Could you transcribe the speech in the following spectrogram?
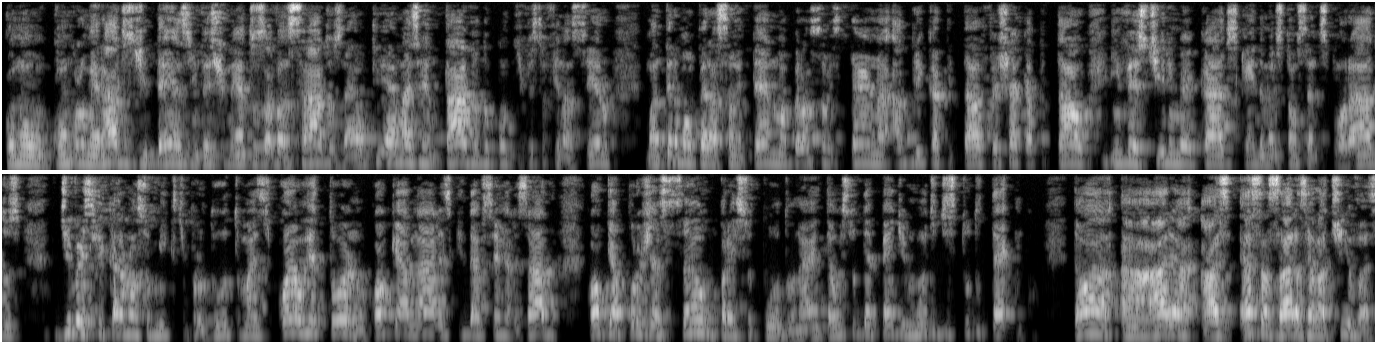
como conglomerados de ideias de investimentos avançados, né? o que é mais rentável do ponto de vista financeiro, manter uma operação interna, uma operação externa, abrir capital, fechar capital, investir em mercados que ainda não estão sendo explorados, diversificar o nosso mix de produto, mas qual é o retorno? Qual é a análise que deve ser realizada? Qual é a projeção para isso tudo? Né? Então, isso depende muito de estudo técnico. Então, a, a área, as, essas áreas relativas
